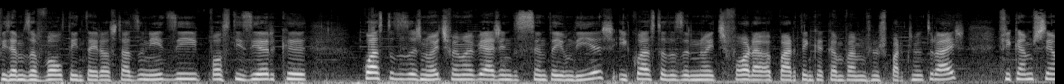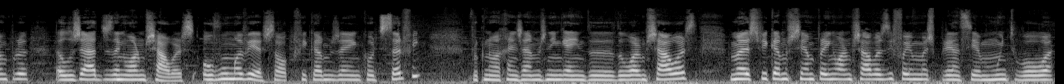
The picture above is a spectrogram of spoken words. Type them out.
Fizemos a volta inteira aos Estados Unidos e posso dizer que quase todas as noites, foi uma viagem de 61 dias e quase todas as noites, fora a parte em que acampamos nos parques naturais, ficamos sempre alojados em warm showers. Houve uma vez só que ficamos em couchsurfing, porque não arranjamos ninguém de, de warm showers, mas ficamos sempre em warm showers e foi uma experiência muito boa.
